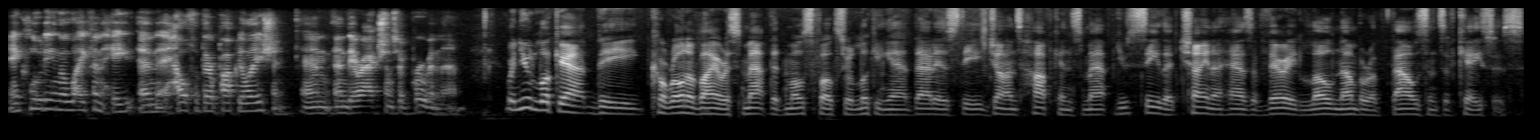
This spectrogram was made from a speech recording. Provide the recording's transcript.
including the life and hate and health of their population, and and their actions have proven that. When you look at the coronavirus map that most folks are looking at, that is the Johns Hopkins map, you see that China has a very low number of thousands of cases.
